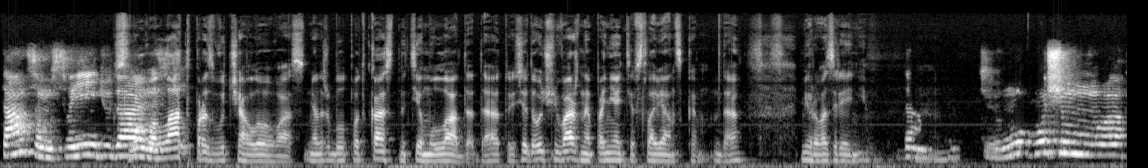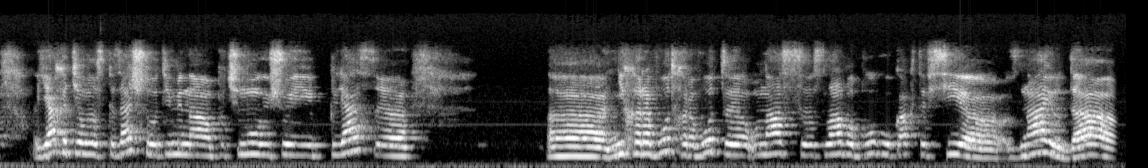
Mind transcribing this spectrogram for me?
танцем, своей индивидуальностью. Слово «лад» прозвучало у вас. У меня даже был подкаст на тему «лада», да, то есть это очень важное понятие в славянском, да, мировоззрении. Да. Ну, в общем, э, я хотела сказать, что вот именно почему еще и пляс, э, э, не хоровод, хоровод э, у нас, слава богу, как-то все знают, да, э,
